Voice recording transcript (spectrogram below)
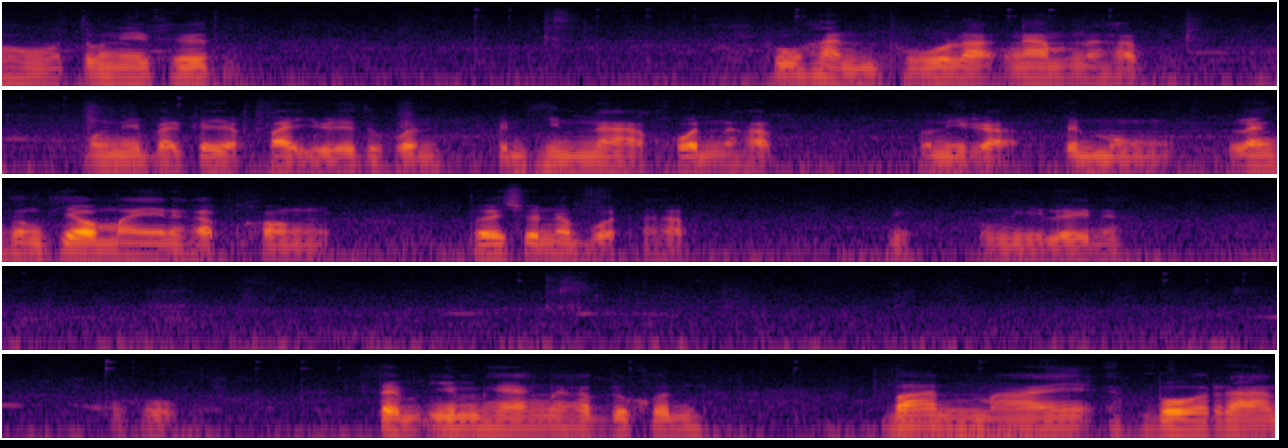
โอ้ตรงนี้คือ ผู้หันผู้ละง้ำนะครับมองนี้แบดก็อยากไปอยู่ด้วยทุกคน เป็นหินหนาค้นนะครับ ตรงนี้ก็เป็นมองแหล่งท่องเที่ยวใหม่นะครับ ของเพื่อชนบทนะครับ นี่ตรงนี้เลยนะโอ้โหเต็มอิ่มแห้งนะครับ ทุกคนบ้านไม้โบราณ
